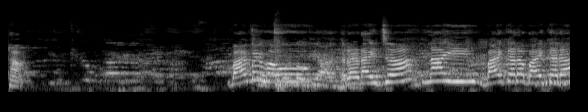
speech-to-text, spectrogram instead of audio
थांब. बाय बाय भाऊ. रडायचं नाही. बाय करा बाय करा.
